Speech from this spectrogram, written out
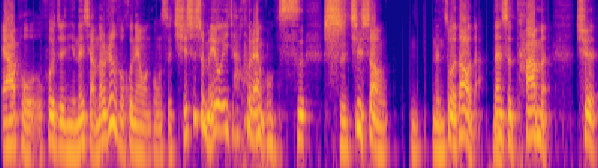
Apple 或者你能想到任何互联网公司，其实是没有一家互联网公司 实际上能做到的。但是他们却。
